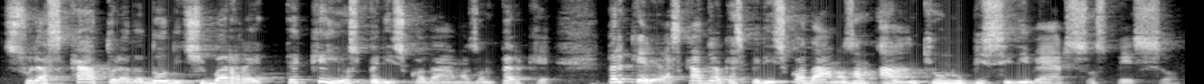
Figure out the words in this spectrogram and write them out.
sulla scatola da 12 barrette che io spedisco ad Amazon. Perché? Perché la scatola che spedisco ad Amazon ha anche un UPC diverso spesso.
